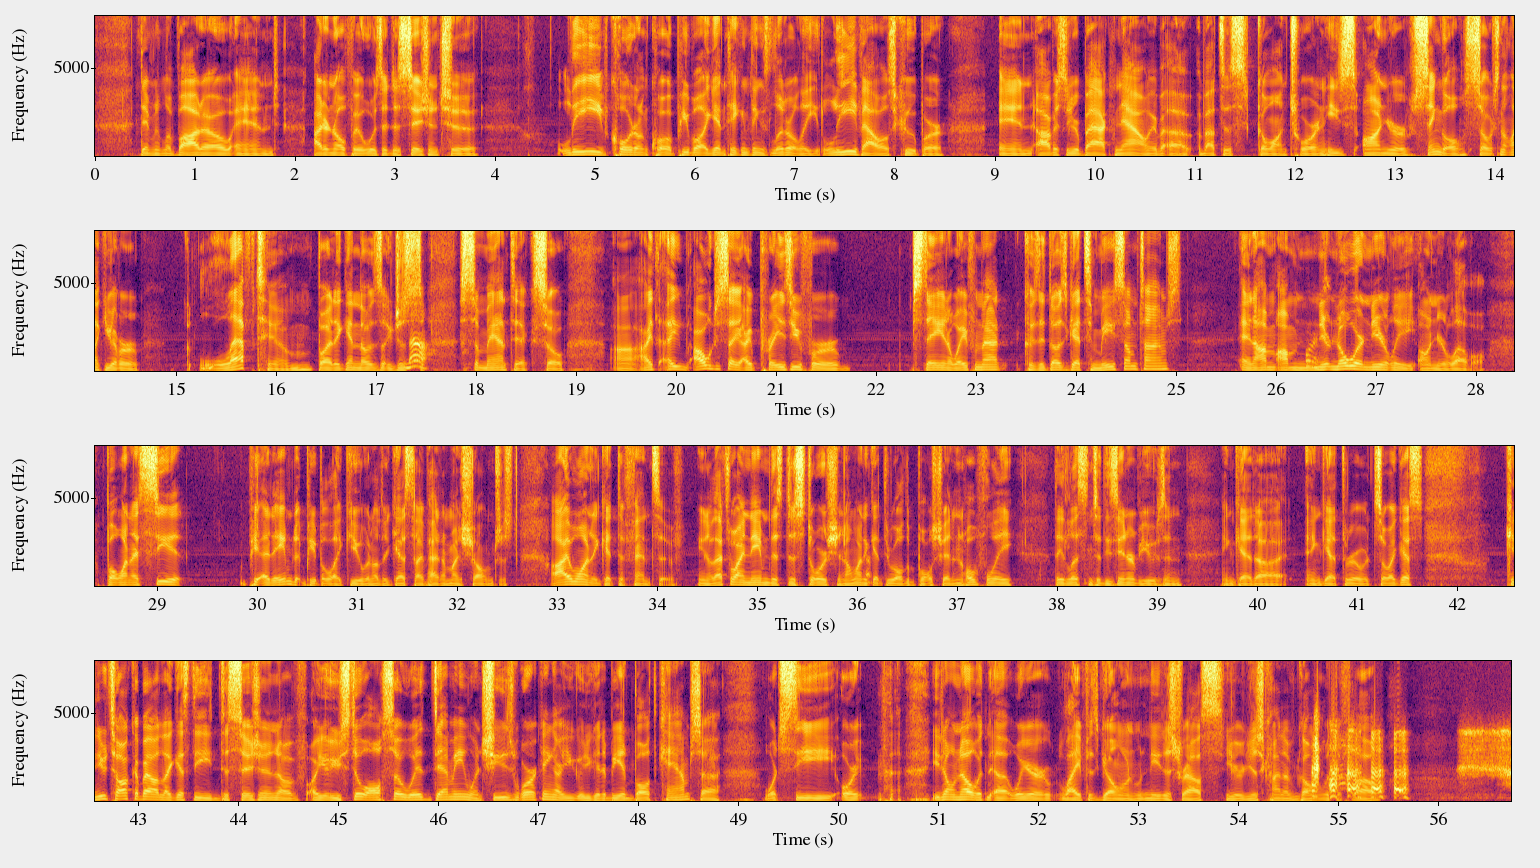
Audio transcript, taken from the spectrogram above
Demi Lovato, and I don't know if it was a decision to leave, quote unquote, people again taking things literally, leave Alice Cooper. And obviously, you're back now, uh, about to go on tour, and he's on your single. So it's not like you ever left him. But again, those are just No. semantics. So uh, I, I I will just say I praise you for staying away from that because it does get to me sometimes, and I'm I'm near, nowhere nearly on your level. But when I see it, it aimed at people like you and other guests I've had on my show, I'm just I want to get defensive. You know, that's why I named this distortion. I want to get through all the bullshit, and hopefully they listen to these interviews and and get uh and get through it. So I guess. Can you talk about, I guess, the decision of are you, are you still also with Demi when she's working? Are you, you going to be in both camps? Uh, what's the or you don't know with, uh, where your life is going Nita Strauss? You're just kind of going with the flow.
